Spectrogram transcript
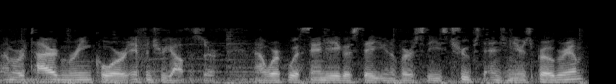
I'm a retired Marine Corps infantry officer. I work with San Diego State University's Troops to Engineers program.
